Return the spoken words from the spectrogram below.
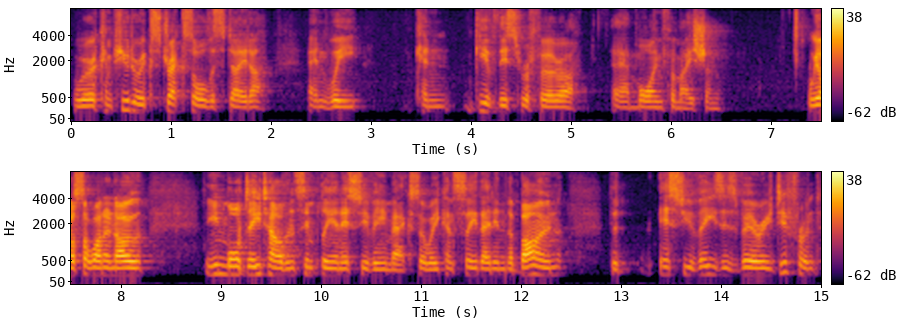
where a computer extracts all this data and we can give this referrer uh, more information. We also want to know in more detail than simply an SUV max. So we can see that in the bone, the SUVs is very different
